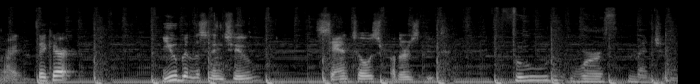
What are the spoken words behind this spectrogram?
All right, take care. You've been listening to Santos Brothers Eat. Food worth mentioning.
